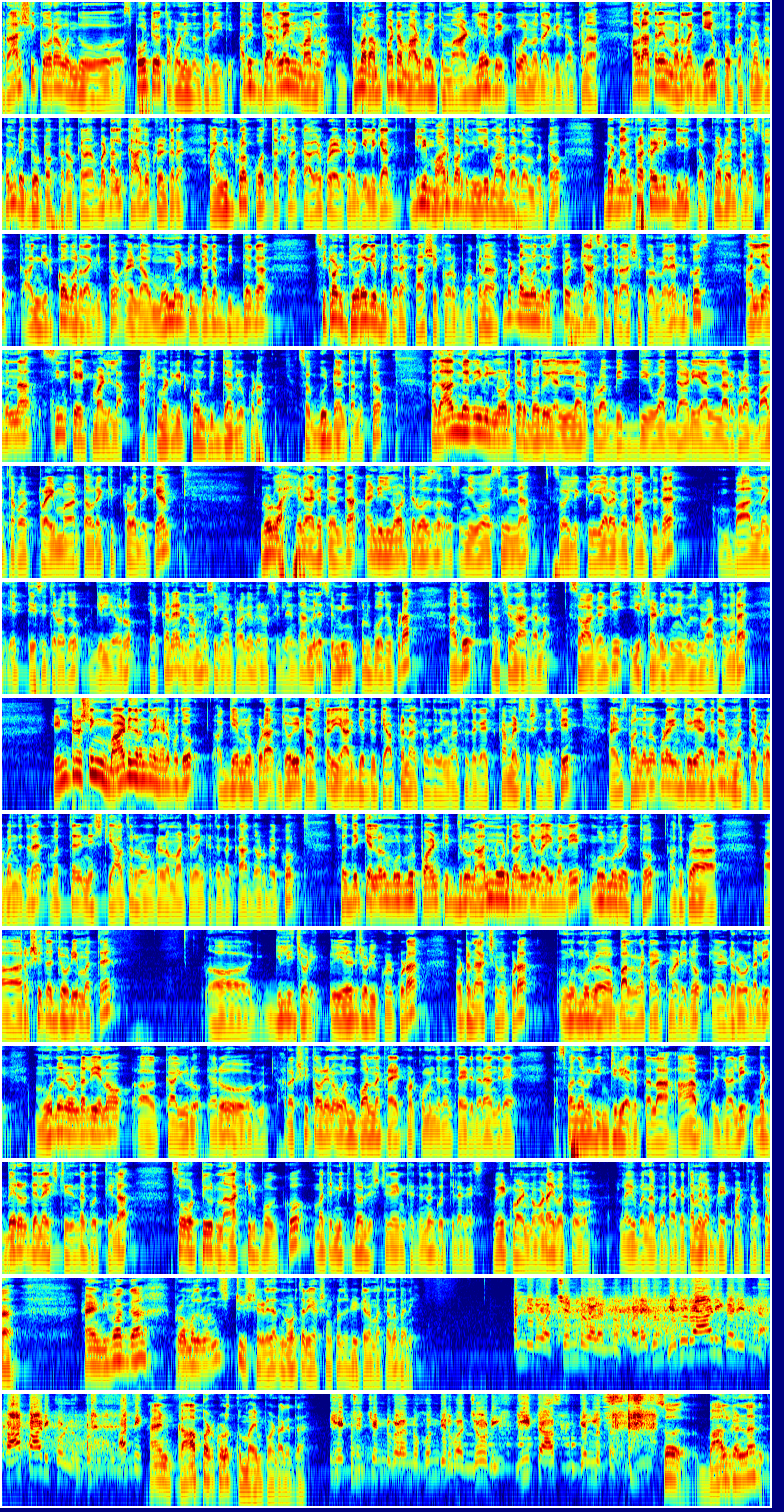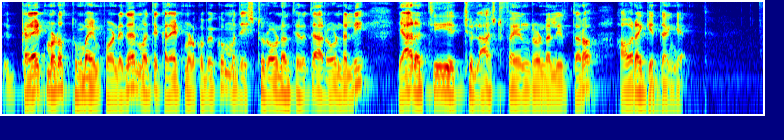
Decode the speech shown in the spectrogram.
ರಾಶಿಕ್ ಅವರ ಒಂದು ಸ್ಪೋರ್ಟಿವ್ ತೊಗೊಂಡಿದ್ದಂಥ ರೀತಿ. ಅದಕ್ಕೆ ಜಗಳ ಏನು ಮಾಡಲ್ಲ. ತುಂಬ ರಂಪಾಟ ಮಾಡ್ಬೋಯ್ತು, ಮಾಡಲೇಬೇಕು ಅನ್ನೋದಾಗಿದ್ರೆ, ಓಕೆನಾ? ಅವ್ರು ಆ ಥರ ಏನು ಮಾಡಲ್ಲ. ಗೇಮ್ ಫೋಕಸ್ ಮಾಡಬೇಕು ಅಂದ್ಬಿಟ್ಟು ಎದ್ದು ಹೋಗ್ತಾರೆ, ಓಕೆನಾ? ಬಟ್ ಅಲ್ಲಿ ಕಾವ್ಯ ಕೂಡ ಹೇಳ್ತಾರೆ. ಹಂಗೆ ಇಟ್ಕೊಳಕ್ಕೆ ಹೋದ ತಕ್ಷಣ ಕಾವ್ಯ ಕೂಡ ಹೇಳ್ತಾರೆ, ಗಿಲಿಗೆ ಅದು ಗಿಲಿ ಮಾಡಬಾರ್ದು ಗಿಲಿ ಮಾಡಬಾರ್ದು ಅಂದ್ಬಿಟ್ಟು. ಬಟ್ ನನ್ನ ಪ್ರಕಾರ ಇಲ್ಲಿ ಗಿಲಿ ತಪ್ಪು ಮಾಡು ಅಂತ ಅನಿಸ್ತು ಹಂಗೆ ಇಟ್ಕೋಬಾರ್ದಾಗಿತ್ತು ಆ್ಯಂಡ್ ಆ ಮೂಮೆಂಟ್ ಇದ್ದಾಗ, ಬಿದ್ದಾಗ ಸಿಕ್ಕಾಡು ಜೋರಾಗಿ ಬಿಡ್ತಾರೆ ರಾಶಿಕ್ ಅವರು ಓಕೆನಾ ಬಟ್ ನಂಗೊಂದು ರೆಸ್ಪೆಕ್ಟ್ ಜಾಸ್ತಿ ಇತ್ತು ರಾಶಿಕ್ ಅವ್ರ ಮೇಲೆ ಬಿಕಾಸ್ ಅಲ್ಲಿ ಅದನ್ನು ಸೀನ್ ಕ್ರಿಯೇಟ್ ಮಾಡಲಿಲ್ಲ. ಅಷ್ಟು ಮಟ್ಟಿಗೆ ಇಟ್ಕೊಂಡು ಬಿದ್ದಾಗಲೂ ಕೂಡ. ಸೊ ಗುಡ್ ಅಂತ ಅನಿಸ್ತು. ಅದಾದಮೇಲೆ ನೀವು ಇಲ್ಲಿ ನೋಡ್ತಾ ಇರ್ಬೋದು, ಎಲ್ಲರೂ ಕೂಡ ಬಿದ್ದು, ಒದ್ದಾಡಿ, ಎಲ್ಲರೂ ಕೂಡ ಬಾಲ್ ತಗೊಳಕ್ಕೆ ಟ್ರೈ ಮಾಡ್ತಾವ್ರೆ ಕಿತ್ಕೊಳ್ಳೋದಕ್ಕೆ. ನೋಡುವ ಏನಾಗುತ್ತೆ ಅಂತ. ಆ್ಯಂಡ್ ಇಲ್ಲಿ ನೋಡ್ತಾ ಇರ್ಬೋದು ನೀವು ಸೀನ್ನ ಸೊ ಇಲ್ಲಿ ಕ್ಲಿಯರಾಗಿ ಗೊತ್ತಾಗ್ತದೆ. ಬಾಲ್ನ ಎತ್ತಿ ಎಸಿತಿರೋದು ಗಿಲ್ಲಿಯವರು ಯಾಕಂದರೆ ನಮ್ಮ ಸಿಗ್ಲ ಪರವಾಗಿ ಬೇರೆ ಸಿಗಲಿ ಅಂತ. ಆಮೇಲೆ ಸ್ವಿಮ್ಮಿಂಗ್ ಪೂಲ್ಗೆ ಹೋದರೂ ಕೂಡ ಅದು ಕನ್ಸಿಡರ್ ಆಗಲ್ಲ. ಸೊ ಹಾಗಾಗಿ ಈ ಸ್ಟ್ರಾಟಜಿನ ಯೂಸ್ ಮಾಡ್ತಿದ್ದಾರೆ ಇಂಟ್ರೆಸ್ಟಿಂಗ್ ಮಾಡಿದ್ರೆ ಅಂತಲೇ ಹೇಳ್ಬೋದು. ಆ ಗೇಮ್ನು ಕೂಡ ಜೋಡಿ ಟಾಸ್ಕರ್ ಯಾರು ಗೆದ್ದು ಕ್ಯಾಪ್ಟನ್ ಆಗ್ತಂತ ನಿಮ್ಗೆ ಅನ್ಸುತ್ತೆ ಗೈಸ್ ಕಮೆಂಟ್ ಸೆಕ್ಷನ್ ತಿಳಿಸಿ. ಆ್ಯಂಡ್ ಸ್ಪಂದನೂ ಕೂಡ ಇಂಜುರಿ ಆಗಿದೆ, ಅವ್ರು ಮತ್ತೆ ಕೂಡ ಬಂದಿದ್ದಾರೆ. ಮತ್ತೆ ನೆಕ್ಸ್ಟ್ ಯಾವ ಥರ ರೌಂಡ್ಗಳನ್ನ ಮಾಡ್ತಾರೆ ಹೆಂಗೆ ಅಂತ ಕಾದು ನೋಡಬೇಕು. ಸದ್ಯಕ್ಕೆ ಎಲ್ಲರೂ ಮೂರು ಮೂರು ಪಾಯಿಂಟ್ ಇದ್ದರು ನಾನು ನೋಡ್ದಂಗೆ ಲೈವಲ್ಲಿ ಮೂರು ಮೂರು ಇತ್ತು. ಅದು ಕೂಡ ರಕ್ಷಿತ, ಜೋಡಿ ಮತ್ತು ಗಿಲ್ಲಿ ಜೋಡಿ, ಎರಡು ಜೋಡಿಗಳು ಕೂಡ ಒಟ್ಟು ನಾಲ್ಕು ಕೂಡ ಮೂರು ಮೂರು ಬಾಲ್ಗಳನ್ನ ಕಲೆಕ್ಟ್ ಮಾಡಿದ್ರು ಎರಡು ರೌಂಡಲ್ಲಿ ಮೂರನೇ ರೌಂಡಲ್ಲಿ ಏನೋ ಕ, ಇವರು, ಯಾರು, ರಕ್ಷಿತ್ ಅವರೇನೋ ಒಂದು ಬಾಲ್ನ ಕಲೆಕ್ಟ್ ಮಾಡ್ಕೊಂಬಂದಿರ ಅಂತ ಹೇಳಿದ್ದಾರೆ. ಅಂದರೆ ಸ್ಪಂದನಿಗೆ ಇಂಜುರಿ ಆಗುತ್ತಲ್ಲ ಆ ಇದರಲ್ಲಿ ಬಟ್ ಬೇರೆಯವ್ರದ್ದೆಲ್ಲ ಎಷ್ಟಿದೆ ಅಂತ ಗೊತ್ತಿಲ್ಲ. ಸೊ ಒಟ್ಟು ಇವ್ರು ನಾಲ್ಕು ಇರಬೇಕು, ಮತ್ತು ಮಿಕ್ಕಿದವ್ರದ್ದು ಎಷ್ಟಿದೆ ಅಂತ ಗೊತ್ತಿಲ್ಲ ಗೈಸ್ ವೆಯ್ಟ್ ಮಾಡಿ ನೋಡೋಣ, ಇವತ್ತು ಲೈವ್ ಬಂದಾಗ ಗೊತ್ತಾಗುತ್ತೆ, ಆಮೇಲೆ ಅಪ್ಡೇಟ್ ಮಾಡ್ತೀನಿ ಓಕೆನಾ ಆ್ಯಂಡ್ ಇವಾಗ ಪ್ರೊಮೋದಲ್ಲಿ ಒಂದಿಷ್ಟು ವಿಷಯಗಳಿದೆ, ಅದು ನೋಡ್ತಾರೆ ರಿಯಾಕ್ಷನ್ ಕೊಡೋದು ಡೀಟೇಲ್ ಮಾತಾಡೋಣ, ಬನ್ನಿ. ಚೆಂಡುಗಳನ್ನು ಪಡೆದು ಎದುರಾಳಿಗಳಿಂದ ಕಾಪಾಡಿಕೊಳ್ಳುವುದು ಅತಿ ಆ್ಯಂಡ್ ಕಾಪಾಡ್ಕೊಳ್ಳೋದು ತುಂಬ ಇಂಪಾರ್ಟೆಂಟ್ ಆಗುತ್ತೆ. ಹೆಚ್ಚು ಚೆಂಡುಗಳನ್ನು ಹೊಂದಿರುವ ಜೋಡಿ ಈ ಟಾಸ್ಕ್ ಗೆಲ್ಲುತ್ತದೆ. ಸೊ ಬಾಲ್ಗಳನ್ನ ಕಲೆಕ್ಟ್ ಮಾಡೋದು ತುಂಬ ಇಂಪಾರ್ಟೆಂಟ್ ಇದೆ. ಮತ್ತು ಕಲೆಕ್ಟ್ ಮಾಡ್ಕೋಬೇಕು. ಮತ್ತು ಎಷ್ಟು ರೌಂಡ್ ಅಂತ ಇರುತ್ತೆ ಆ ರೌಂಡಲ್ಲಿ ಯಾರು ಅತಿ ಹೆಚ್ಚು ಲಾಸ್ಟ್ ಫೈನಲ್ ರೌಂಡಲ್ಲಿ ಇರ್ತಾರೋ ಅವರೇ ಗೆದ್ದಂಗೆ.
